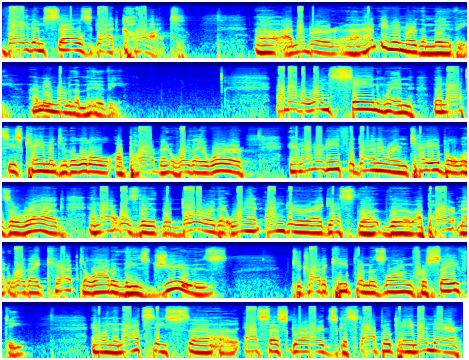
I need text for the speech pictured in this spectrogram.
they themselves got caught. Uh, I remember, uh, how many remember the movie? How many remember the movie? I remember one scene when the Nazis came into the little apartment where they were, and underneath the dining room table was a rug, and that was the, the door that went under, I guess, the, the apartment where they kept a lot of these Jews to try to keep them as long for safety. And when the Nazis, uh, SS guards, Gestapo came in there,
